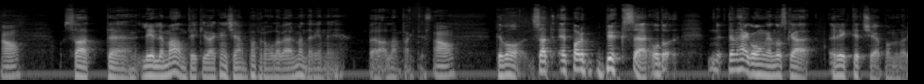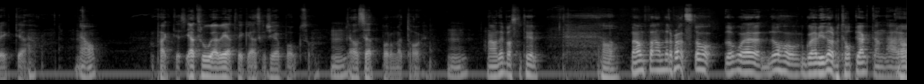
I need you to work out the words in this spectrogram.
Ja, Så att eh, lille man fick ju verkligen kämpa för att hålla värmen där inne i brallan faktiskt. ja. Det var, så att ett par byxor och då, den här gången då ska jag riktigt köpa mig några riktiga Ja. faktiskt. Jag tror jag vet vilka jag ska köpa också. Jag har sett på dem ett tag. Mm. Ja, det är bara att stå till. Ja, Men på andra plats då, då, går, jag, då går jag vidare på toppjakten här. Ja.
